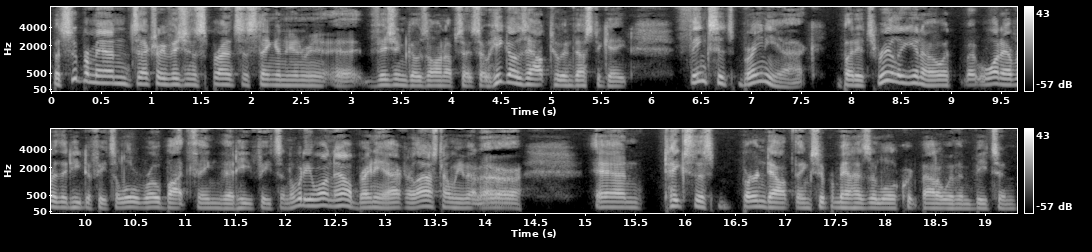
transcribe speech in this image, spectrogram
But Superman's X-ray vision spreads this thing, and uh, Vision goes on upset. So he goes out to investigate, thinks it's Brainiac, but it's really, you know, whatever that he defeats, a little robot thing that he defeats. And what do you want now, Brainiac? Or last time we met, uh, and takes this burned out thing. Superman has a little quick battle with him, beats him,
